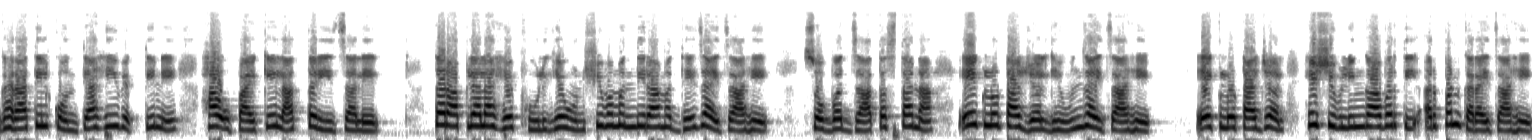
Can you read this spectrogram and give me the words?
घरातील कोणत्याही व्यक्तीने हा उपाय केला तरी चालेल. तर आपल्याला हे फूल घेऊन शिवमंदिरामध्ये जायचं आहे. सोबत जात असताना एक लोटा जल घेऊन जायचं आहे. एक लोटा जल हे शिवलिंगावरती अर्पण करायचं आहे.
